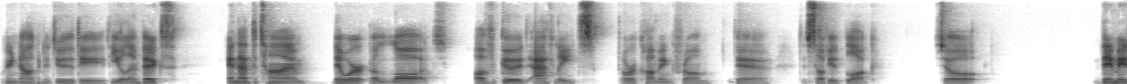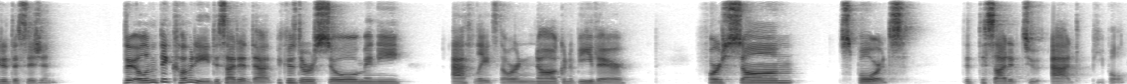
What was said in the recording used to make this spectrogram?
we're not gonna do the the Olympics. And at the time, there were a lot of good athletes that were coming from the the Soviet bloc. So they made a decision. The Olympic Committee decided that because there were so many athletes that were not going to be there, for some sports, they decided to add people.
